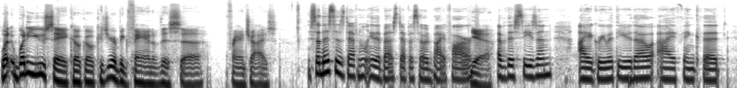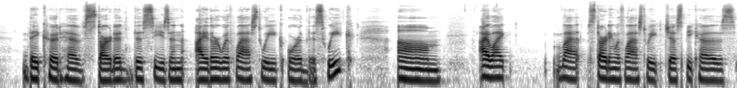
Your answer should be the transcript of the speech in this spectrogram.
What What do you say, Coco? Because you're a big fan of this uh, franchise. So this is definitely the best episode by far Yeah. of this season. I agree with you though. I think that they could have started this season either with last week or this week. Um, I like la- starting with last week just because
